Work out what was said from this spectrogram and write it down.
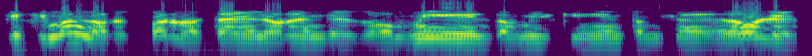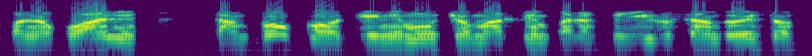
que si mal no recuerdo está en el orden de 2.000, 2.500 millones de dólares, con lo cual tampoco tiene mucho margen para seguir usando eso.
